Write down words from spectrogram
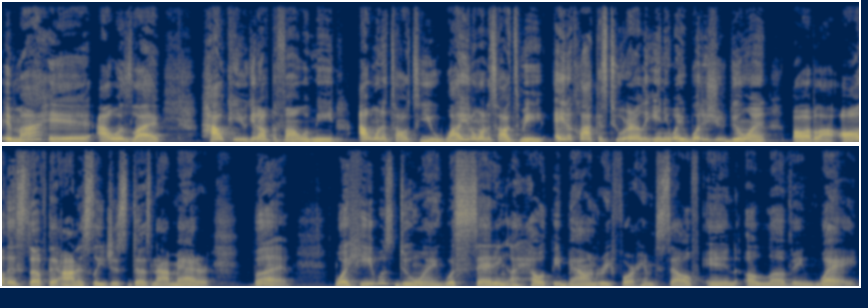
in my head, I was like, how can you get off the phone with me? I want to talk to you. Why you don't want to talk to me? Eight o'clock is too early anyway. What is you doing? Blah, blah, blah. All this stuff that honestly just does not matter. But what he was doing was setting a healthy boundary for himself in a loving way.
